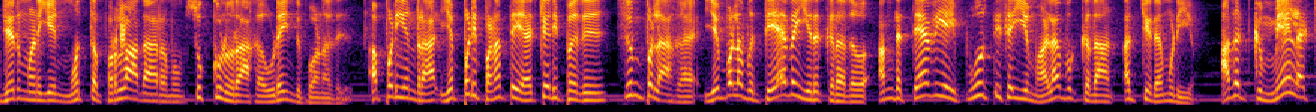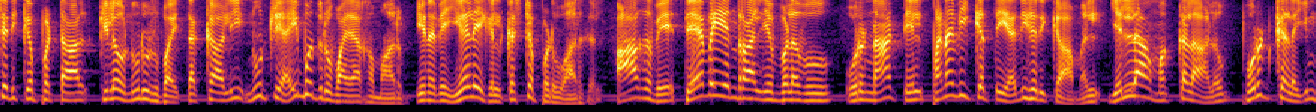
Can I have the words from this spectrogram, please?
ஜெர்மனியின் மொத்த பொருளாதாரமும் சுக்குநூறாக உடைந்து போனது. அப்படியென்றால் எப்படி பணத்தை அச்சடிப்பது? சிம்பிளாக எவ்வளவு தேவை இருக்கிறதோ அந்த தேவையை பூர்த்தி செய்யும் அளவுக்கு தான் அச்சிட முடியும். அதற்கு மேல் அச்சடிக்கப்பட்டால் கிலோ நூறு ரூபாய் தக்காளி நூற்றி ஐம்பது ரூபாயாக மாறும். எனவே ஏழைகள் கஷ்டப்படுவார்கள். ஆகவே தேவை என்றால் எவ்வளவு? ஒரு நாட்டில் பணவீக்கத்தை அதிகரிக்காமல் எல்லா மக்களாலும் பொருட்களையும்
